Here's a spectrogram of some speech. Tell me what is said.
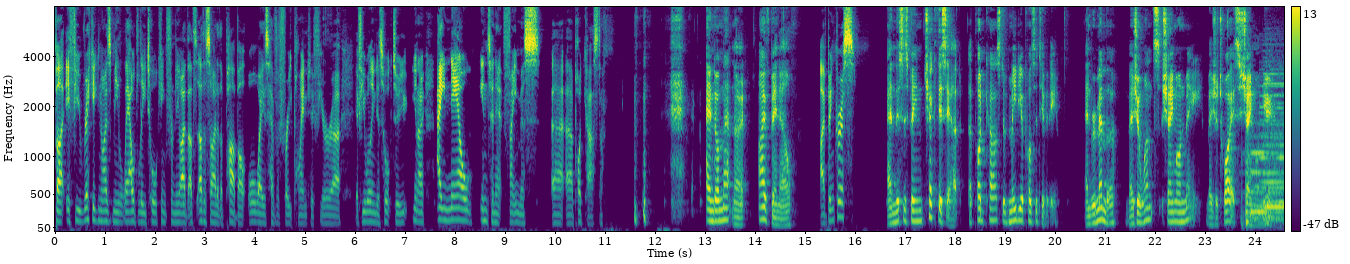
but if you recognize me loudly talking from the other side of the pub, I'll always have a free pint if you're uh, if you're willing to talk to you know a now internet famous uh, uh, podcaster. And on that note, I've been Al, I've been Chris. and this has been Check This Out, a podcast of media positivity. And remember, measure once, shame on me. Measure twice, shame on you.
